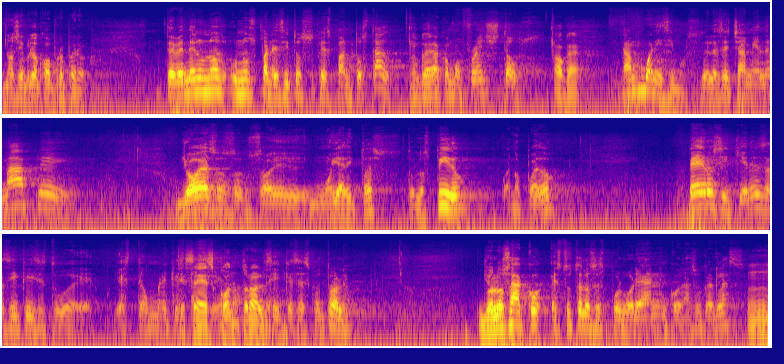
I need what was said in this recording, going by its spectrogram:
no siempre lo compro, pero te venden unos, unos panecitos que es pan tostado. Ok. O sea, como French toast. Ok. Están buenísimos. Se les echa miel de maple. Yo eso so- soy muy adicto a eso. Los pido cuando puedo. Pero si quieres así que dices tú, eh, este hombre que Que se haciendo? descontrole. Sí, que se descontrole. Yo los saco, estos te los espolvorean con azúcar glass. Mm.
